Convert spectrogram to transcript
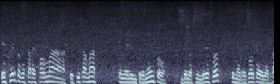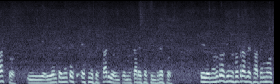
Es cierto que esta reforma se fija más en el incremento de los ingresos que en el recorte de los gastos y evidentemente es necesario incrementar esos ingresos. Pero nosotros y nosotras les hacemos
